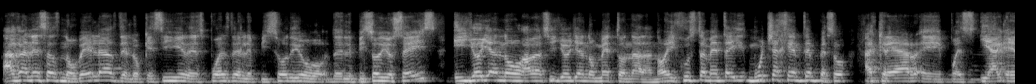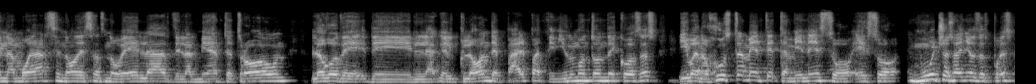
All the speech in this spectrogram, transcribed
hagan esas novelas de lo que sigue después del episodio, del episodio 6 y yo ya no, ahora sí yo ya no meto nada, ¿no? Y justamente ahí mucha gente empezó a crear, eh, pues, y a enamorarse, ¿no? De esas novelas, del almirante Throne, luego de, de la- del clon de Palpatine y un montón de cosas. Y bueno, justamente también eso, eso muchos años después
